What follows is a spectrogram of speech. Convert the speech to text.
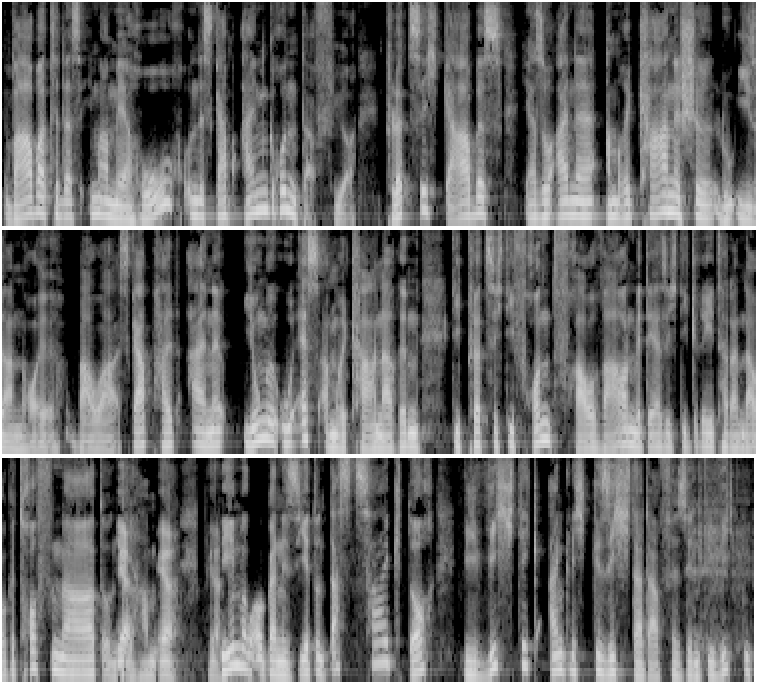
waberte das immer mehr hoch und es gab einen Grund dafür. Plötzlich gab es ja so eine amerikanische Luisa Neubauer. Es gab halt eine junge US-Amerikanerin, die plötzlich die Frontfrau war und mit der sich die Greta dann da auch getroffen hat und ja, die haben ja, ja. Demo organisiert. Und das zeigt doch, wie wichtig eigentlich Gesichter dafür sind, wie wichtig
